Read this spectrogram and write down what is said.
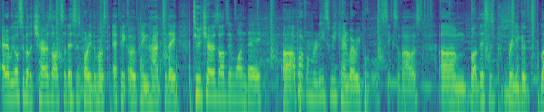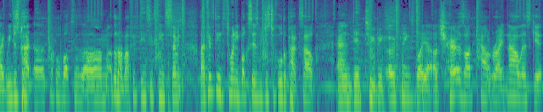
And then we also got the Charizard, so this is probably the most epic opening I had today. Two Charizards in one day, uh, apart from release weekend where we put all six of ours. Um, but this is really good. Like we just had a couple boxes, um, I don't know, about 15, 16, 17, like 15 to 20 boxes. We just took all the packs out and did two big openings but yeah our Charizard count right now. Let's get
